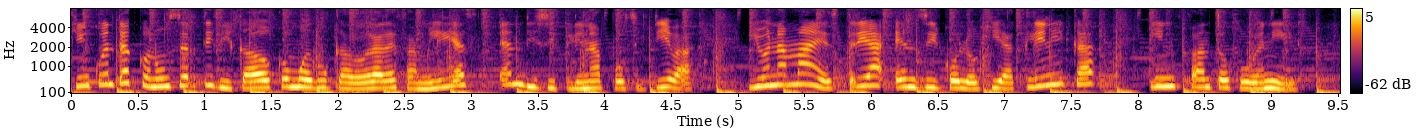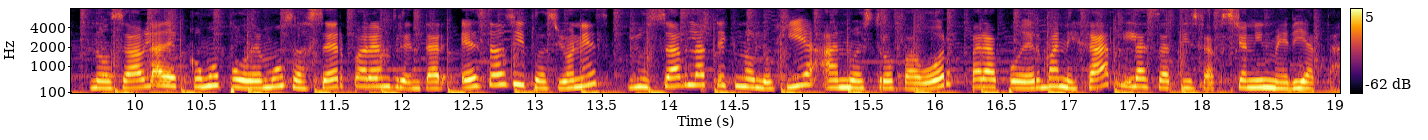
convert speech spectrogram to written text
quien cuenta con un certificado como educadora de familias en disciplina positiva y una maestría en psicología clínica infanto-juvenil. Nos habla de cómo podemos hacer para enfrentar estas situaciones y usar la tecnología a nuestro favor para poder manejar la satisfacción inmediata.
